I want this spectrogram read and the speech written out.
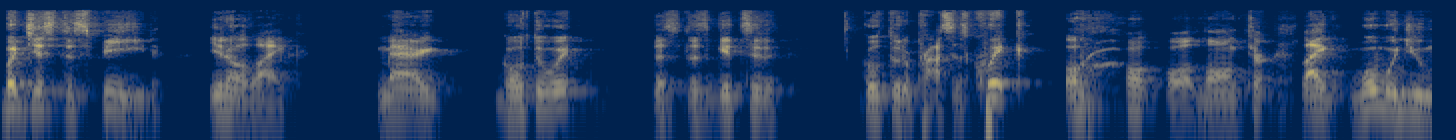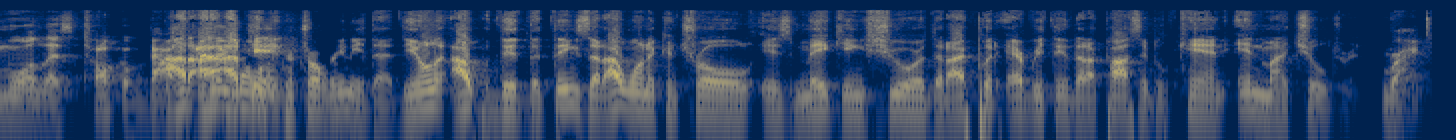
but just the speed. You know, like marry, go through it. Let's let's get to go through the process quick or, or, or long term. Like, what would you more or less talk about? I, I, I don't want to control any of that. The only I, the, the things that I want to control is making sure that I put everything that I possibly can in my children. Right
